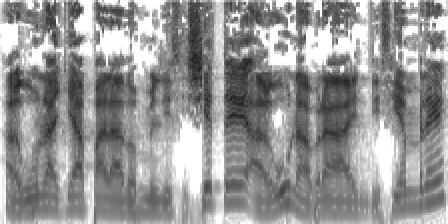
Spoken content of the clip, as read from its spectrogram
algunas ya para 2017, alguna habrá en diciembre.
